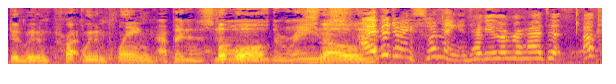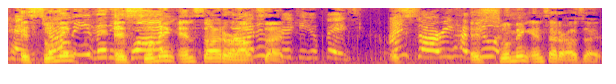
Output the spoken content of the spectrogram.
Dude, we've been pri- we've been playing. I played in the snow, Football, the rain, snow. the I've been doing swimming. And have you ever had to? Okay. Is swimming don't even, is Equan. swimming inside or Equan is outside? making a face. I'm Is- sorry. Have Is you? swimming inside or outside?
